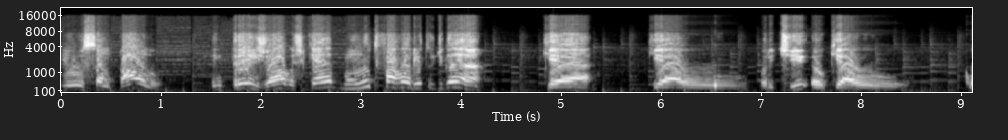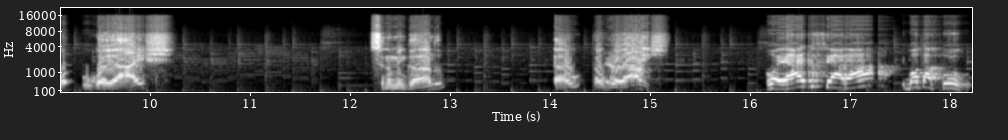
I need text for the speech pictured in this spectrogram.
E o São Paulo tem três jogos que é muito favorito de ganhar. Que é, que é o Curitiba, que é o, o Goiás, se não me engano. É o, é o Goiás. Goiás, Ceará e Botafogo.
